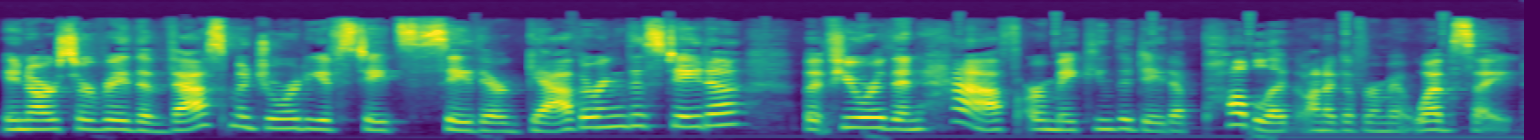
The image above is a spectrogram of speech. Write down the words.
In our survey, the vast majority of states say they're gathering this data, but fewer than half are making the data public on a government website.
